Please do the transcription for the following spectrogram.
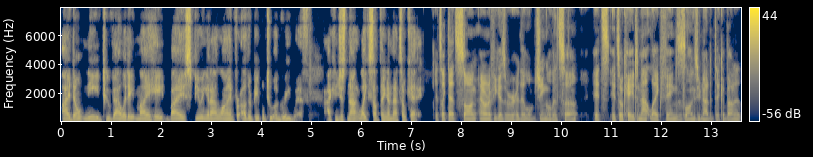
I don't need to validate my hate by spewing it online for other people to agree with. I can just not like something, and that's okay. It's like that song. I don't know if you guys have ever heard that little jingle. That's uh, it's it's okay to not like things as long as you're not a dick about it.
